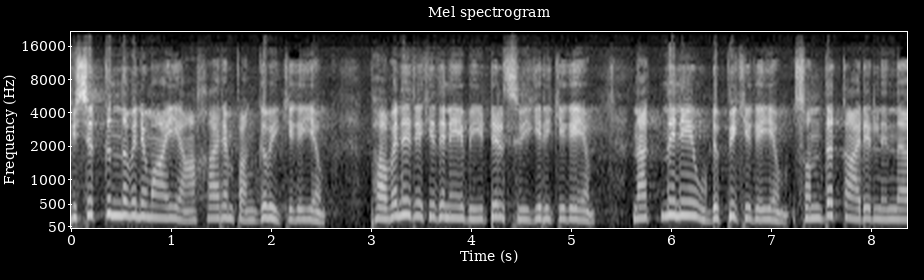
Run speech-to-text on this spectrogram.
വിശക്കുന്നവനുമായി ആഹാരം പങ്കുവയ്ക്കുകയും ഭവനരഹിതനെ വീട്ടിൽ സ്വീകരിക്കുകയും നഗ്നനെ ഉടുപ്പിക്കുകയും സ്വന്തക്കാരിൽ നിന്ന്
